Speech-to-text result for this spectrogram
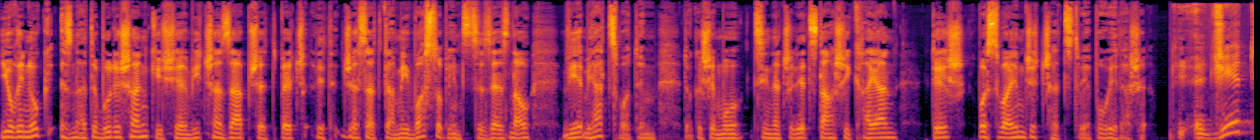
Juri Nuk znate bude šankiše viča za před peč let džesatkami vosobince zeznal, wie viac o tym, dokaže mu cinače let starší krajan tež po svojim džečatstve povedaše. Džet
